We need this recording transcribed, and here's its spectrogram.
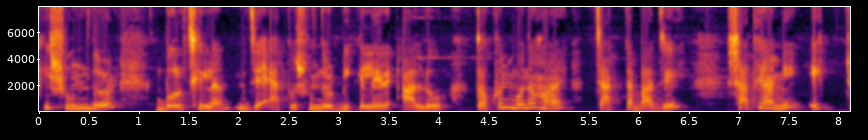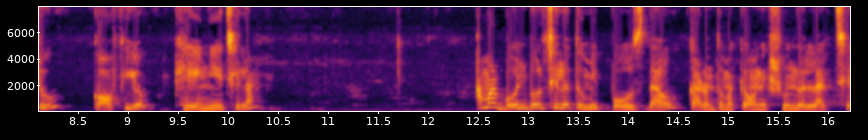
কি সুন্দর বলছিলাম যে এত সুন্দর বিকেলের আলো, তখন মনে হয় চারটা বাজে। সাথে আমি একটু কফিও খেয়ে নিয়েছিলাম। আমার বোন বলছিল, তুমি পোজ দাও, কারণ তোমাকে অনেক সুন্দর লাগছে।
